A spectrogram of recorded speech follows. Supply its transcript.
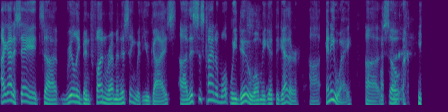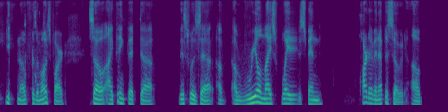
I got to say, it's uh, really been fun reminiscing with you guys. Uh, this is kind of what we do when we get together, uh, anyway. Uh, so, you know, for the most part. So I think that uh, this was a, a, a real nice way to spend part of an episode of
